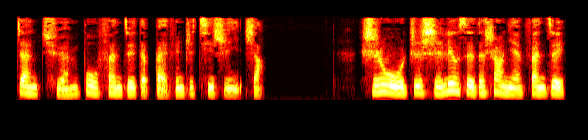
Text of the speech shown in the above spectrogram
占全部犯罪的百分之七十以上。十五至十六岁的少年犯罪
